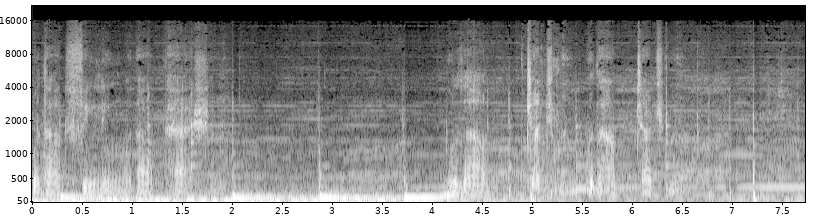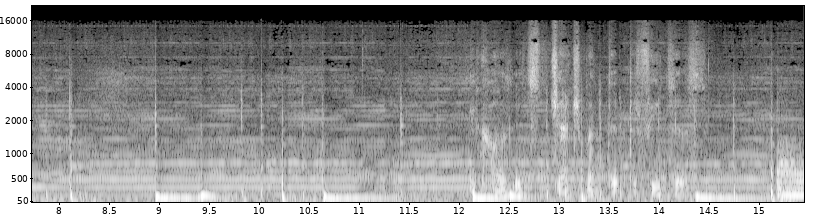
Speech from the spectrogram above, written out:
without feeling, without passion, without without judgment. Because it's judgment that defeats us.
